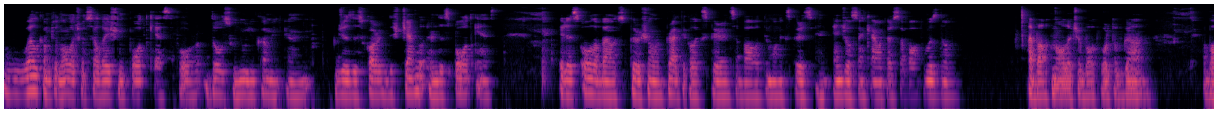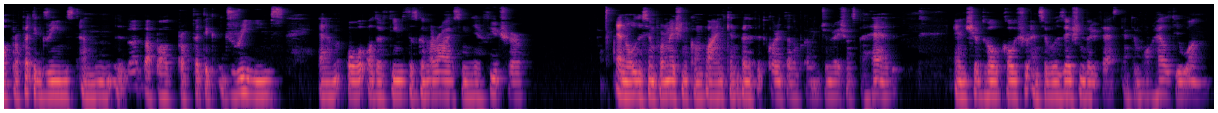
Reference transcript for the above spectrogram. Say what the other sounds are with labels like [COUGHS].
Welcome to Knowledge of Salvation podcast for those who newly coming and just discovering this channel and this podcast. It is all about spiritual and practical experience, about demonic spirits and angels encounters, about wisdom, about knowledge, about Word of God, about prophetic dreams and uh, about prophetic dreams and all other themes that's gonna arise in the near future. And all this information combined can benefit current and upcoming generations ahead and shift whole culture and civilization very fast into a more healthy one.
